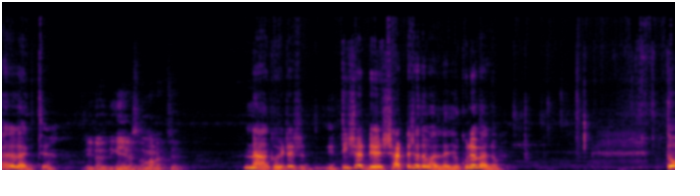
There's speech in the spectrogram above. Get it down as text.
ভালো লাগছে। না ঘড়িটা টি শার্ট শার্টটার সাথে ভালো লাগছে খুলে ভালো তো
